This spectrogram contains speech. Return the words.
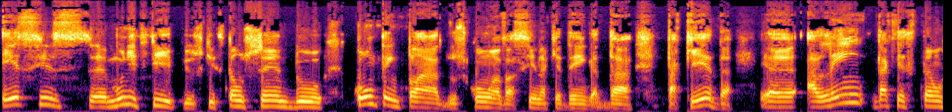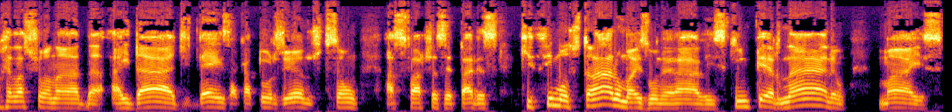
esses eh, municípios que estão sendo contemplados com a vacina Quedenga da Taqueda, eh, além da questão relacionada à idade, 10 a 14 anos, que são as faixas etárias que se mostraram mais vulneráveis, que internaram mais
